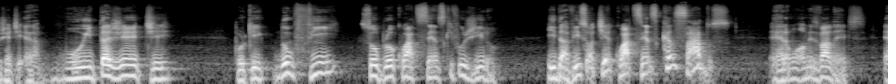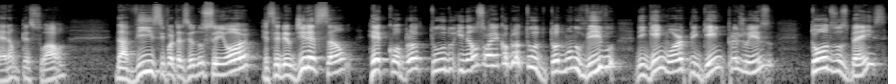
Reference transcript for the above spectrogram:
Gente, era muita gente, porque no fim sobrou 400 que fugiram. E Davi só tinha 400 cansados. Eram homens valentes, era um pessoal. Davi se fortaleceu no Senhor, recebeu direção, recobrou tudo e não só recobrou tudo, todo mundo vivo, ninguém morto, ninguém prejuízo, todos os bens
